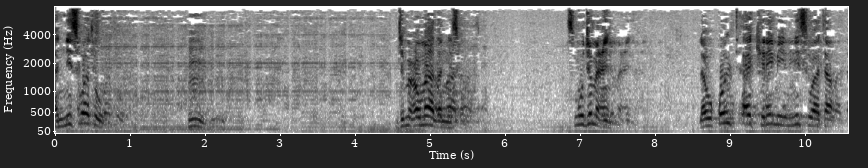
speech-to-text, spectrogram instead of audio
النسوة. جمع ماذا النسوة؟ اسم جمع. لو قلت أكرم النسوة.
